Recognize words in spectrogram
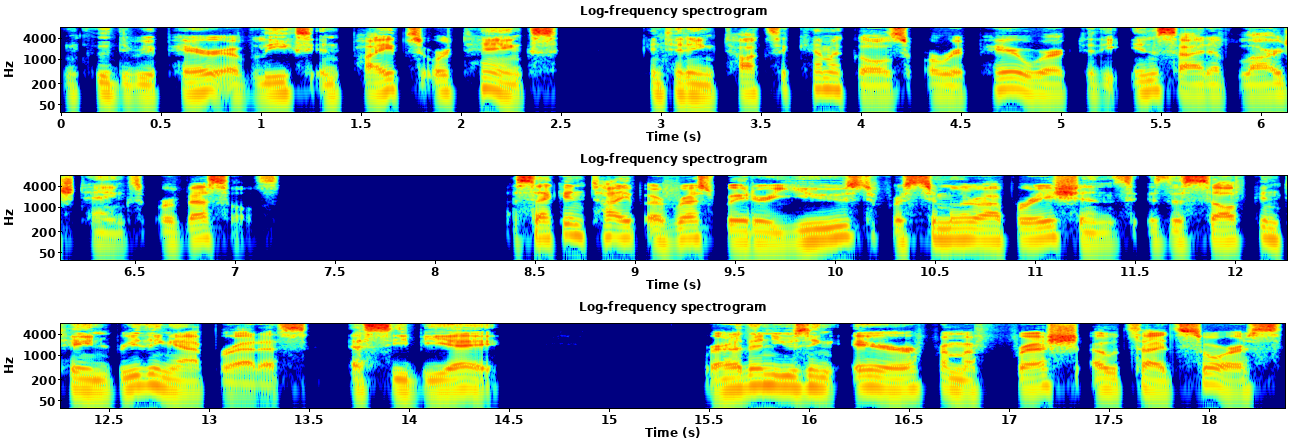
include the repair of leaks in pipes or tanks containing toxic chemicals or repair work to the inside of large tanks or vessels. A second type of respirator used for similar operations is the self contained breathing apparatus, SCBA. Rather than using air from a fresh outside source,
